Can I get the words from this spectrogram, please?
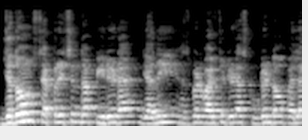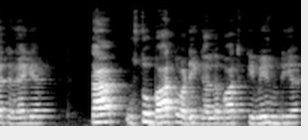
ਜਦੋਂ ਸੈਪਰੇਸ਼ਨ ਦਾ ਪੀਰੀਅਡ ਹੈ, ਯਾਨੀ ਹਸਬੰਡ ਵਾਈਫ ਤੋਂ ਜਿਹੜਾ ਸਟੂਡੈਂਟ ਆ ਉਹ ਪਹਿਲਾਂ ਚਲਾ ਗਿਆ, ਤਾਂ ਉਸ ਤੋਂ ਬਾਅਦ ਤੁਹਾਡੀ ਗੱਲਬਾਤ ਕਿਵੇਂ ਹੁੰਦੀ ਹੈ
